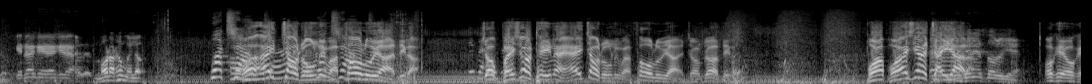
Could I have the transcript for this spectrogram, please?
လို့ ကဲရကဲရကဲရ မော်တာထုတ်မယ်လို့ Watch ဟော out! အဲ့ကြောက်တုံးတွေမှာဆော့လို့ရတယ်သိလား ကျော်ဘက်ရှော့ထိန်းလိုက်အဲ့ကြောက်တုံးတွေမှာဆော့လို့ရတယ်ကျွန်တော်ပြောတာသိလားဘောဘောရှာကြိုက်ရလား ဆော်လို့ရ โอเคโอเค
